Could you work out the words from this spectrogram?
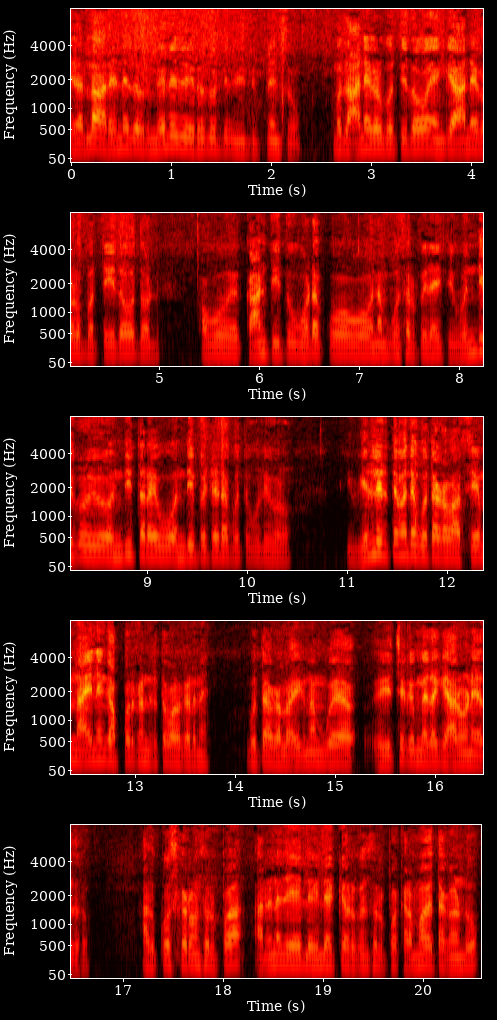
ಇದೆಲ್ಲ ಅರಣ್ಯದವ್ರ ಮೇಲೆ ಇರೋದು ಡಿಫ್ರೆನ್ಸ್ ಮೊದಲು ಆನೆಗಳು ಬತ್ತಿದೋ ಹೆಂಗೆ ಆನೆಗಳು ಬತ್ತಿದೋ ದೊಡ್ಡ ಅವು ಕಾಣ್ತಿತ್ತು ಓಡಕ್ಕೂ ನಮ್ಗೊಂದು ಸ್ವಲ್ಪ ಇದಾಯ್ತು. ಒಂದಿಗಳು ಒಂದಿ ತರ ಇವು ಒಂದಿ ಬೆಟ್ಟೆ ಆಗುತ್ತೆ ಹುಲಿಗಳು. ಇವು ಎಲ್ಲಿರ್ತವೆ ಅಂತ ಗೊತ್ತಾಗಲ್ಲ. ಸೇಮ್ ನಾಯಿನಂಗೆ ಅಪ್ಪರ್ಕೊಂಡಿರ್ತಾವೆ ಒಳಗಡೆ ಗೊತ್ತಾಗಲ್ಲ. ಈಗ ನಮ್ಗೆ ಹೆಚ್ಚು ಕಮ್ಮಿ ಆದಾಗ ಯಾರು ಹೊಣೆ ಆದ್ರು. ಅದಕ್ಕೋಸ್ಕರ ಒಂದು ಸ್ವಲ್ಪ ಅರಣ್ಯದ ಇಲ- ಇಲಾಖೆಯವ್ರಿಗೊಂದು ಸ್ವಲ್ಪ ಕ್ರಮ ತಗೊಂಡು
